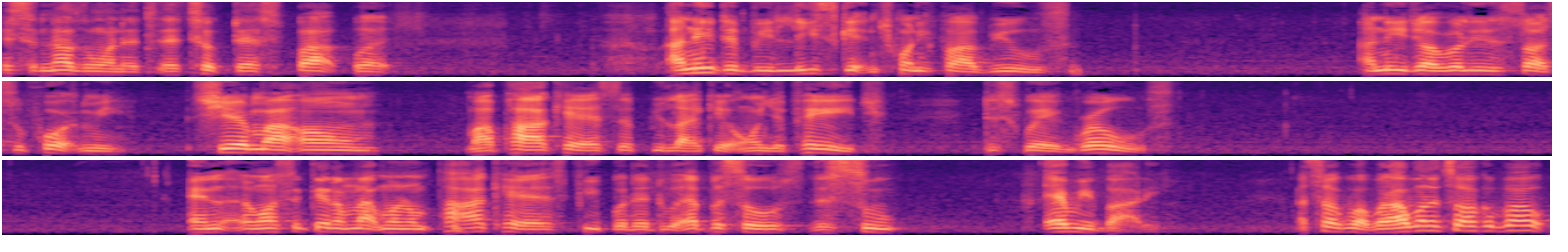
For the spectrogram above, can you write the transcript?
it's another one that, that took that spot, but I need to be at least getting 25 views. I need y'all really to start supporting me share my um my podcast if you like it on your page. This way it grows. And uh, once again, I'm not one of them podcast people that do episodes that suit everybody. I talk about what I want to talk about.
